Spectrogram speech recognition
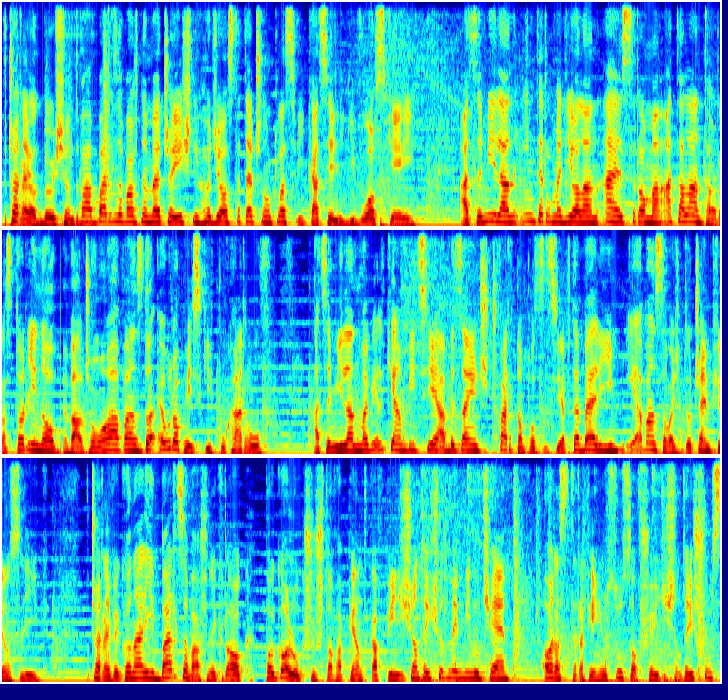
Wczoraj odbyły się dwa bardzo ważne mecze, jeśli chodzi o ostateczną klasyfikację Ligi Włoskiej. AC Milan, Inter Mediolan, AS Roma, Atalanta oraz Torino walczą o awans do europejskich pucharów. AC Milan ma wielkie ambicje, aby zająć czwartą pozycję w tabeli i awansować do Champions League. Wczoraj wykonali bardzo ważny krok. Po golu Krzysztofa Piątka w 57 minucie oraz trafieniu Suso w 66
